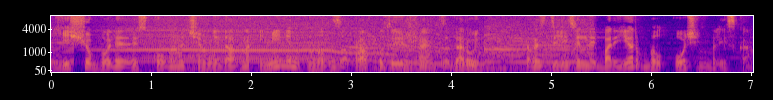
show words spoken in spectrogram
Еще более рискованно, чем недавно Именин, на дозаправку заезжает Загоруйко. Разделительный барьер был очень близко.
